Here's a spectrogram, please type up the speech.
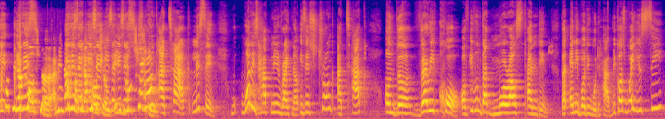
it, popular it is, culture. I mean, that's it is a, culture. a, it's a, strong change. attack. Listen, what is happening right now is a strong attack on the very core of even that moral standing that anybody would have. Because when you see,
